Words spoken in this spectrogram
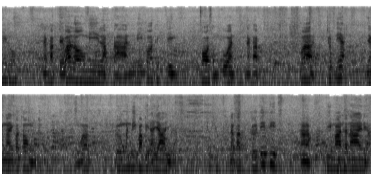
ไม่รู้นะครับ แต่ว่าเรามีหลักฐานมีข้อเท็จจริงพอสมควรนะครับ ว่าจุดเนี้ยยังไงก็ต้องผมว่าคือมันมีความผิดอาญาอยู่แล้วนะครับ คือที่ที่ทีมานทนายเนี่ย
